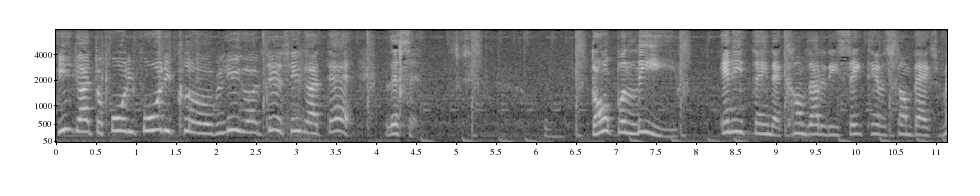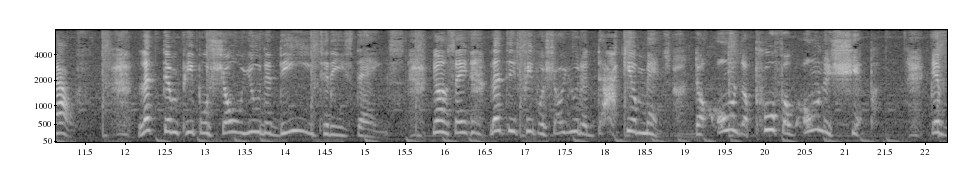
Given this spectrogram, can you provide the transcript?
he got the 4040 club and he got this, he got that. Listen, don't believe anything that comes out of these satanic scumbags' mouth. Let them people show you the deed to these things. You know what I'm saying? Let these people show you the documents, the own the proof of ownership. If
